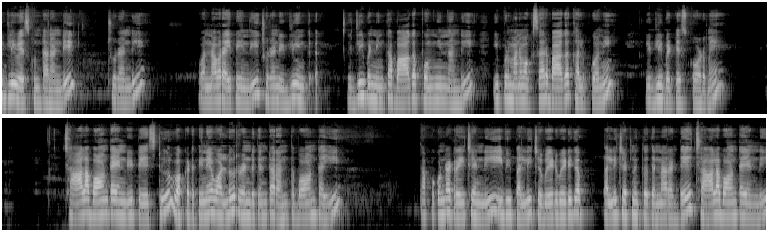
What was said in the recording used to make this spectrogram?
ఇడ్లీ వేసుకుంటానండి. చూడండి వన్ అవర్ అయిపోయింది. చూడండి ఇడ్లీ ఇంకా ఇడ్లీ పిండి ఇంకా బాగా పొంగిందండి. ఇప్పుడు మనం ఒకసారి బాగా కలుపుకొని ఇడ్లీ పెట్టేసుకోవడమే. చాలా బాగుంటాయండి టేస్ట్. ఒకటి తినేవాళ్ళు రెండు తింటారు అంత బాగుంటాయి. తప్పకుండా ట్రై చేయండి. ఇవి పల్లి వేడివేడిగా పల్లి చట్నీతో తిన్నారంటే చాలా బాగుంటాయండి.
